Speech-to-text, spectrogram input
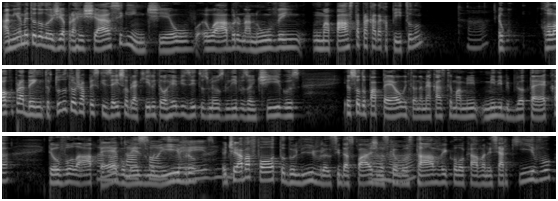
A minha metodologia para rechear é o seguinte: eu, eu abro na nuvem uma pasta para cada capítulo. Coloco para dentro tudo que eu já pesquisei sobre aquilo, então eu revisito os meus livros antigos. Eu sou do papel, então na minha casa tem uma mini biblioteca. Então eu vou lá, pego o mesmo livro. Mesmo. Eu tirava foto do livro, assim, das páginas uhum. que eu gostava e colocava nesse arquivo.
